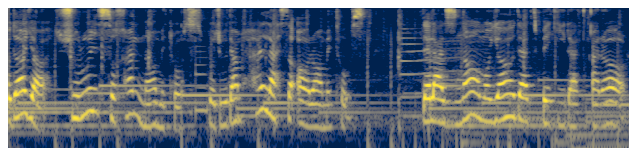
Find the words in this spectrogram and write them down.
خدایا شروع سخن نام توست. وجودم هر لحظه آرام توست. دل از نام و یادت بگیرد قرار.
